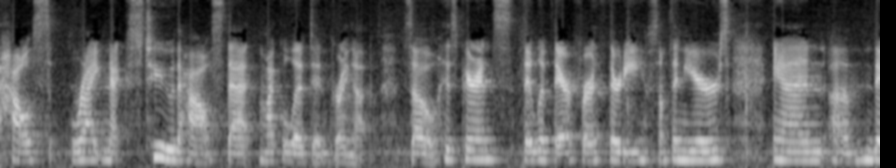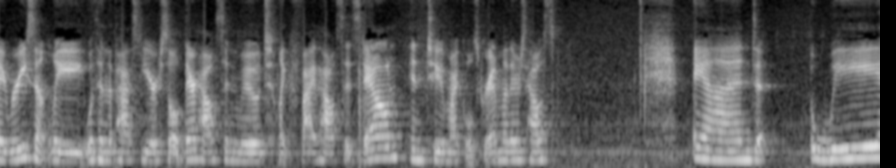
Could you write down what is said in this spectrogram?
house right next to the house that Michael lived in growing up. So his parents, they lived there for 30 something years and um, they recently, within the past year, sold their house and moved like five houses down into Michael's grandmother's house. And we,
